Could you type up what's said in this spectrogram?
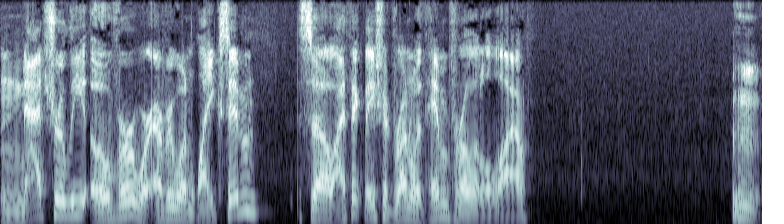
naturally over where everyone likes him. So I think they should run with him for a little while.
